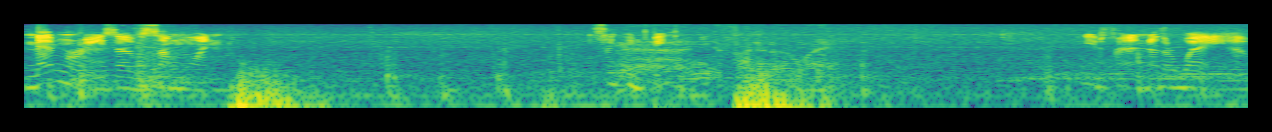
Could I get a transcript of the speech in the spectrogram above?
memories of someone? It's like we've been. I need to find another way. Need to find another way. Uh,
